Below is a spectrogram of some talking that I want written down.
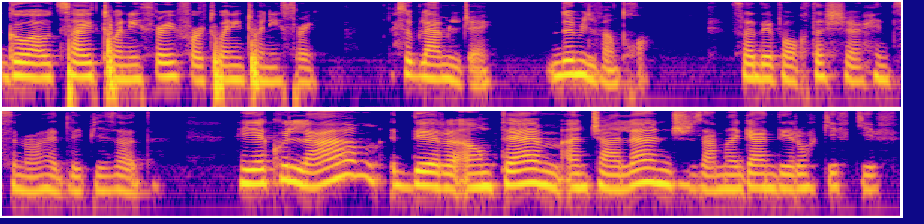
go outside 23 for 2023 حسب العام الجاي 2023 ça dépend وقتاش حين تسمعوا هاد l'épisode هي كل عام دير un thème un challenge زعما قاع نديروه كيف كيف.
